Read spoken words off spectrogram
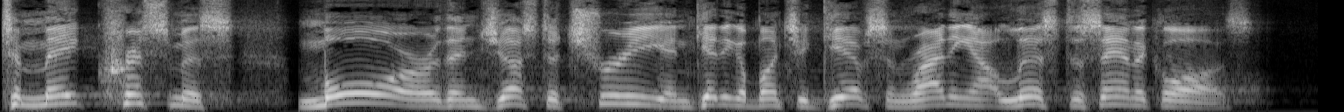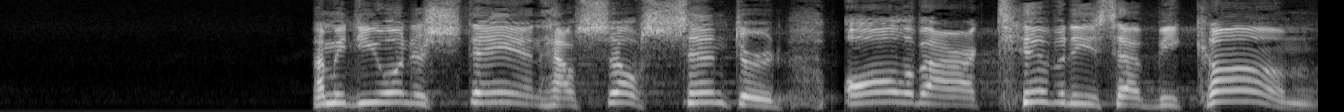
to make Christmas more than just a tree and getting a bunch of gifts and writing out lists to Santa Claus. I mean, do you understand how self centered all of our activities have become?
